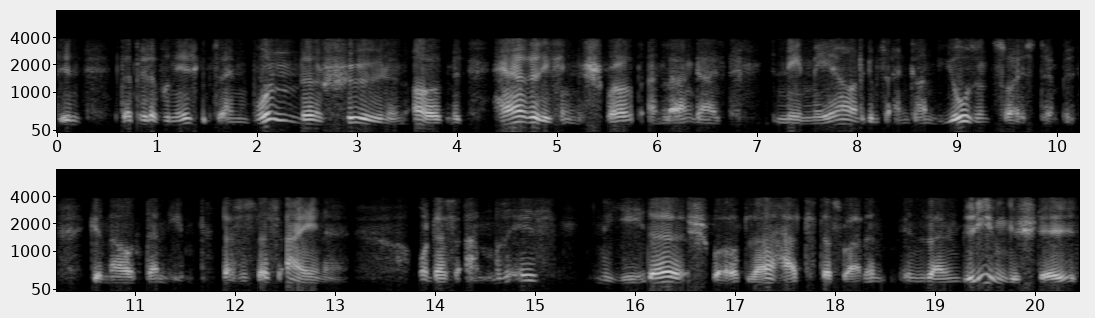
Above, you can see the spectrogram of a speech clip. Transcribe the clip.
In der Peloponnes gibt es einen wunderschönen Ort mit herrlichen Sportanlagen, der heißt Nemea, und da gibt es einen grandiosen Zeus-Tempel genau daneben. Das ist das eine. Und das andere ist, jeder Sportler hat, das war dann in seinem Belieben gestellt,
